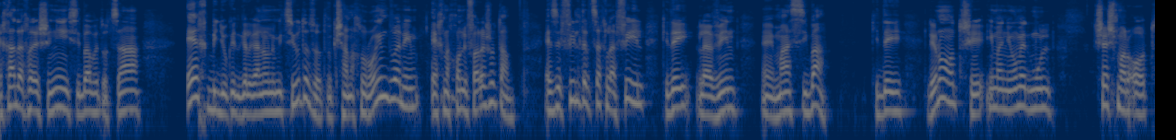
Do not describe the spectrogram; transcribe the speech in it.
אחד אחרי השני, סיבה ותוצאה, איך בדיוק התגלגלנו למציאות הזאת, וכשאנחנו רואים דברים, איך נכון לפרש אותם, איזה פילטר צריך להפעיל כדי להבין אה, מה הסיבה, כדי לראות שאם אני עומד מול שש מראות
